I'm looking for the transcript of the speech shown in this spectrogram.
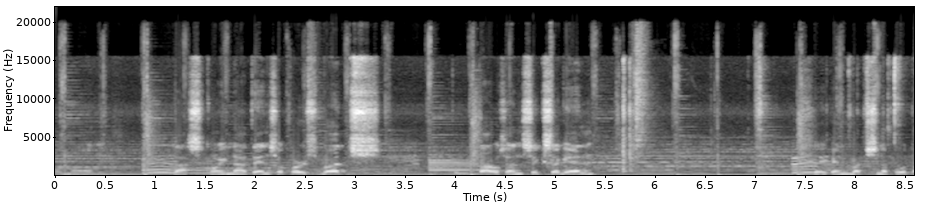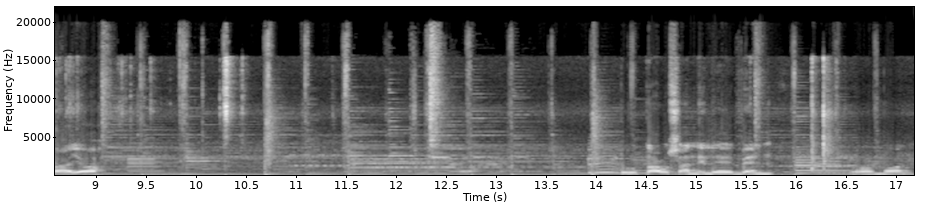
common. Last coin natin sa first batch 2006 again. Second batch na po tayo 2011 common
